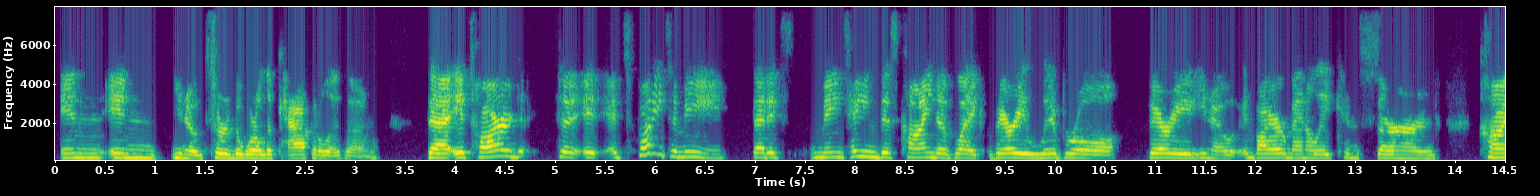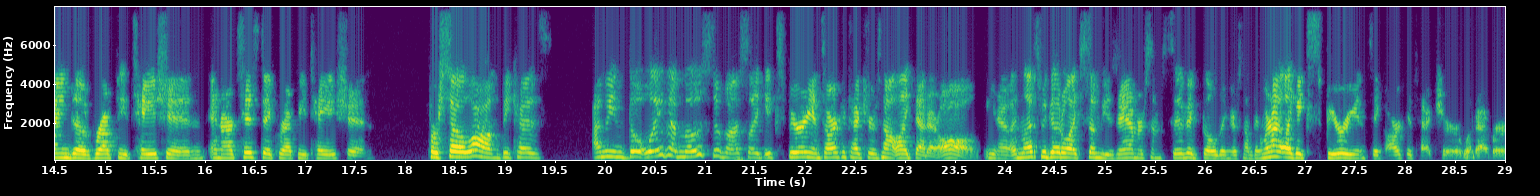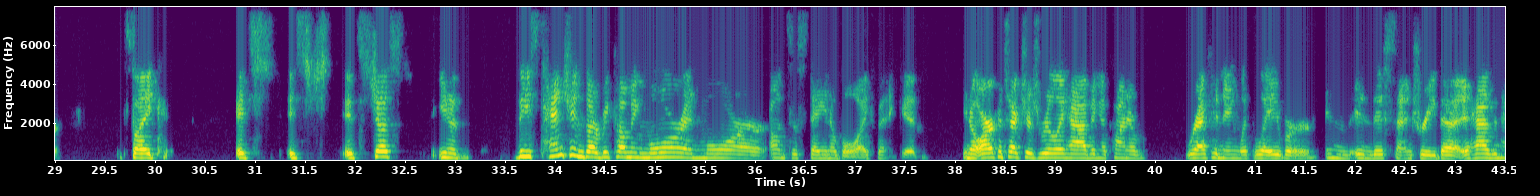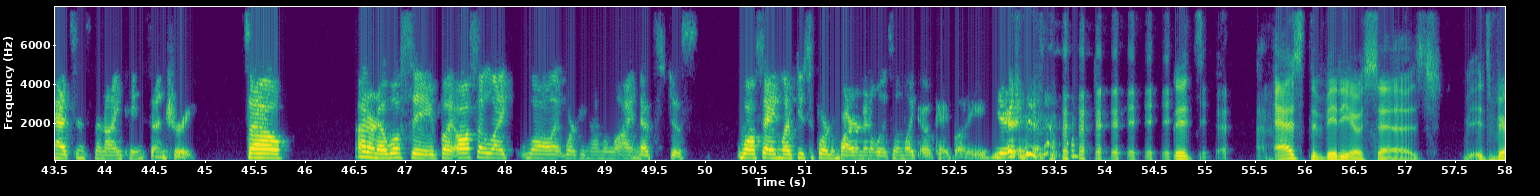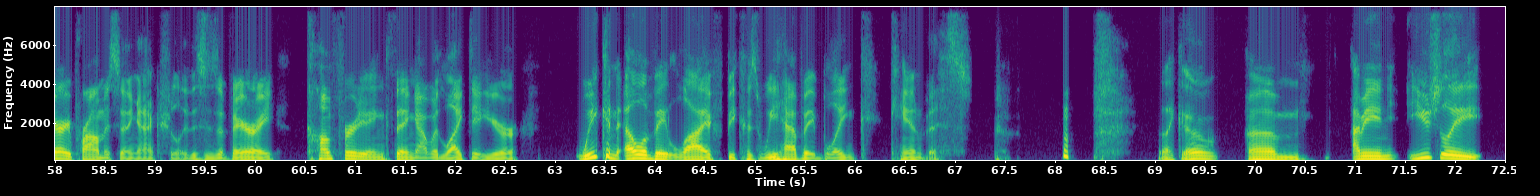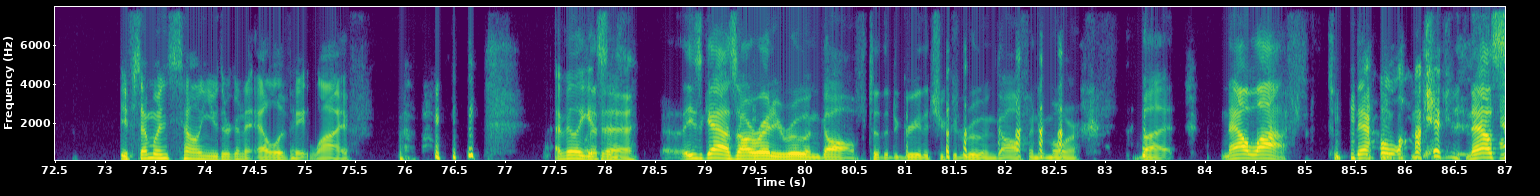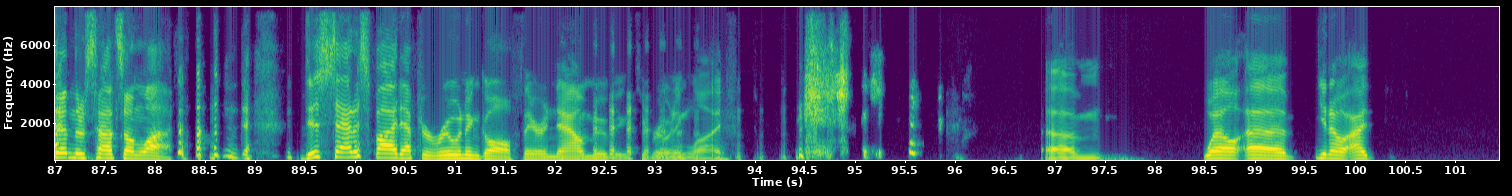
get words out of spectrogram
in in you know sort of the world of capitalism that it's hard to it, it's funny to me that it's maintained this kind of like very liberal very you know environmentally concerned kind of reputation and artistic reputation for so long because I mean the way that most of us like experience architecture is not like that at all you know unless we go to like some museum or some civic building or something. We're not like experiencing architecture or whatever. It's like it's it's it's just you know these tensions are becoming more and more unsustainable i think. And you know architecture is really having a kind of reckoning with labor in in this century that it hasn't had since the 19th century so i don't know we'll see but also like while at working on the line that's just while saying like you support environmentalism like okay buddy yeah It's as the video says, it's very promising actually. This is a very comforting thing I would like to hear. We can elevate life because we have a blank canvas. like, oh, um, I mean, usually if someone's telling you they're going to elevate life, I feel like it's a These guys already ruined golf to the degree that you could ruin golf anymore. But now life. now life. Now setting their sights on life. dissatisfied after ruining golf. They are now moving to ruining life. Um, well, uh, you know, I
